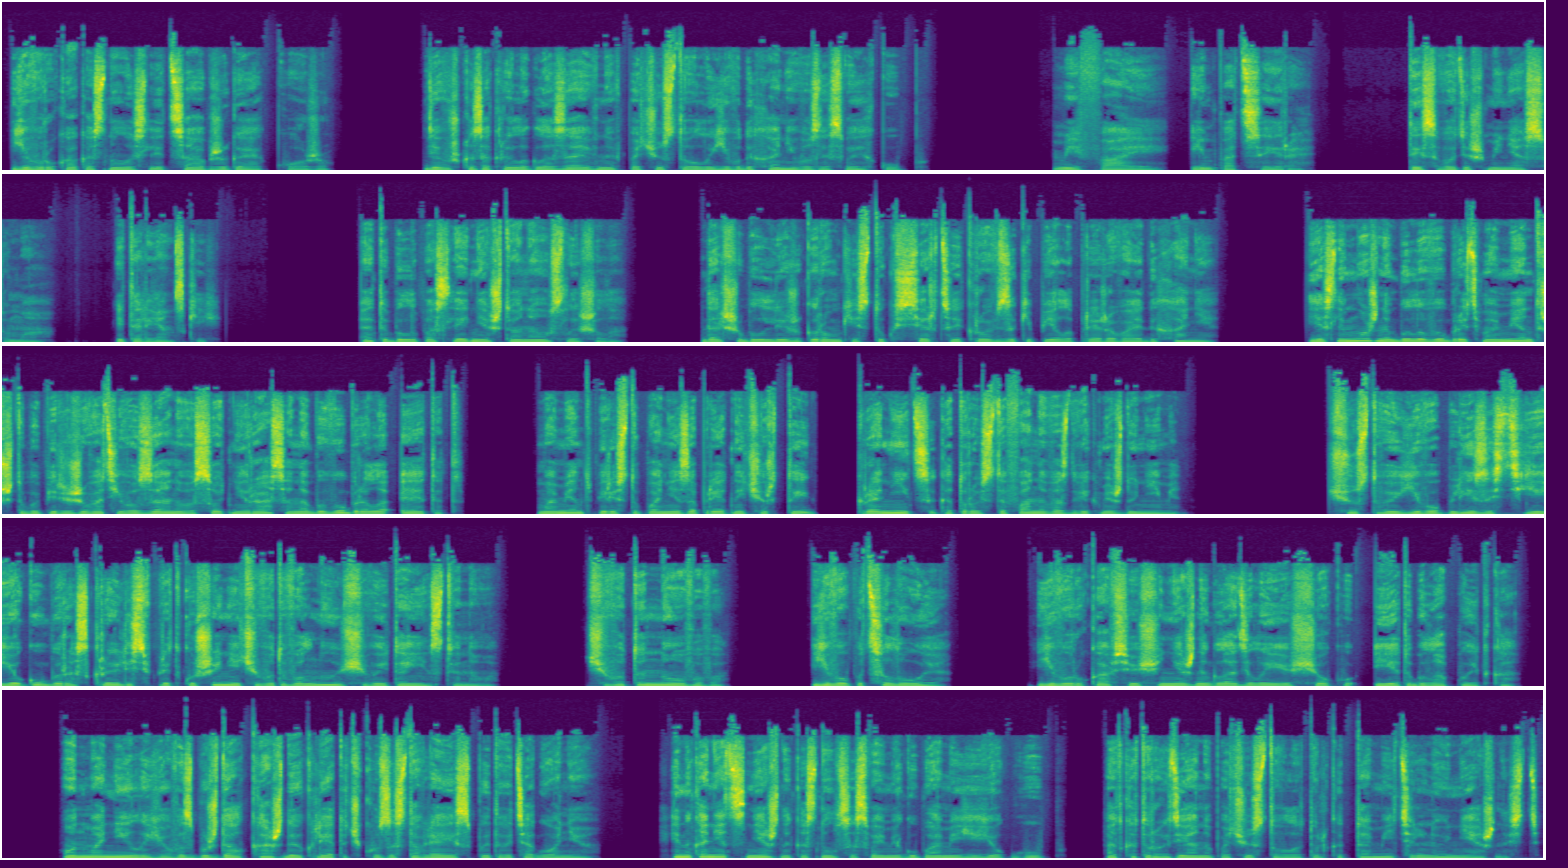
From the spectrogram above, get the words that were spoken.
Его рука коснулась лица, обжигая кожу. Девушка закрыла глаза и вновь почувствовала его дыхание возле своих губ. «Мифай импацире. Ты сводишь меня с ума». Итальянский. Это было последнее, что она услышала. Дальше был лишь громкий стук сердца, и кровь закипела, прерывая дыхание. Если можно было выбрать момент, чтобы переживать его заново сотни раз, она бы выбрала этот. Момент переступания запретной черты, границы, которую Стефана воздвиг между ними. Чувствуя его близость, ее губы раскрылись в предвкушении чего-то волнующего и таинственного. Чего-то нового. Его поцелуя. Его рука все еще нежно гладила ее щеку, и это была пытка. Он манил ее, возбуждал каждую клеточку, заставляя испытывать агонию и, наконец, нежно коснулся своими губами ее губ, от которых Диана почувствовала только томительную нежность.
